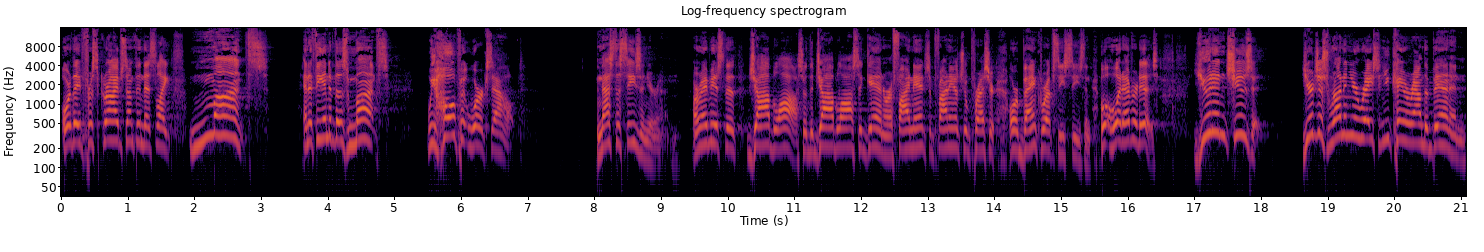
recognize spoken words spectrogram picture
Or they prescribe something that's like months. And at the end of those months, we hope it works out. And that's the season you're in. Or maybe it's the job loss or the job loss again or a financial, financial pressure or bankruptcy season. Whatever it is, you didn't choose it. You're just running your race and you came around the bend and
